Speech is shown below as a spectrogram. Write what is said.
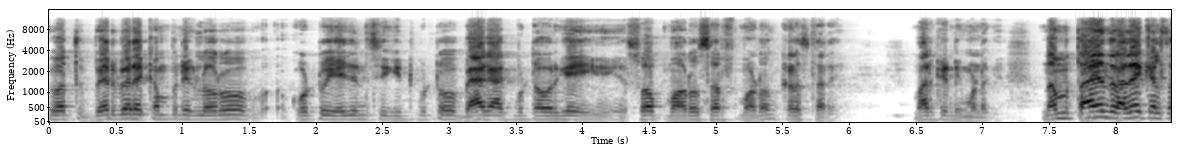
ಇವತ್ತು ಬೇರೆ ಬೇರೆ ಕಂಪ್ನಿಗಳವರು ಕೊಟ್ಟು ಏಜೆನ್ಸಿಗೆ ಇಟ್ಬಿಟ್ಟು ಬ್ಯಾಗ್ ಹಾಕ್ಬಿಟ್ಟು ಅವ್ರಿಗೆ ಸೋಪ್ ಮಾರು ಸರ್ಫ್ ಮಾಡು ಅಂತ ಕಳಿಸ್ತಾರೆ ಮಾರ್ಕೆಟಿಂಗ್ ಮಾಡೋಕ್ಕೆ. ನಮ್ಮ ತಾಯಂದ್ರೆ ಅದೇ ಕೆಲಸ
